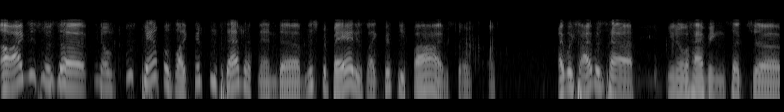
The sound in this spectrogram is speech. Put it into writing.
Oh, I just was, uh, you know, Bruce Campbell's like 57, and uh, Mr. Bad is like 55. So uh, I wish I was, uh, you know, having such uh,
